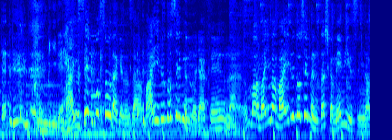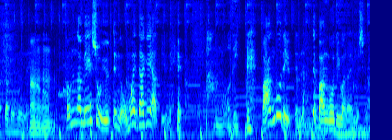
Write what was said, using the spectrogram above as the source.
コンビニで。マイセンもそうだけどさマイルドセブンの略なん、まあまあ今マイルドセブン確かメビウスになったと思うんだよ、うんうん。そんな名称言ってんのお前だけやっていうね番号で言って。番号で言ってんなんで番号で言わないむしろ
